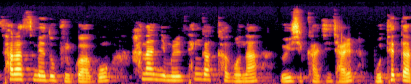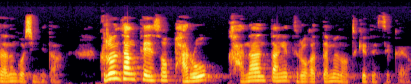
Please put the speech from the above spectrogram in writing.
살았음에도 불구하고 하나님을 생각하거나 의식하지 잘 못했다라는 것입니다. 그런 상태에서 바로 가나안 땅에 들어갔다면 어떻게 됐을까요?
